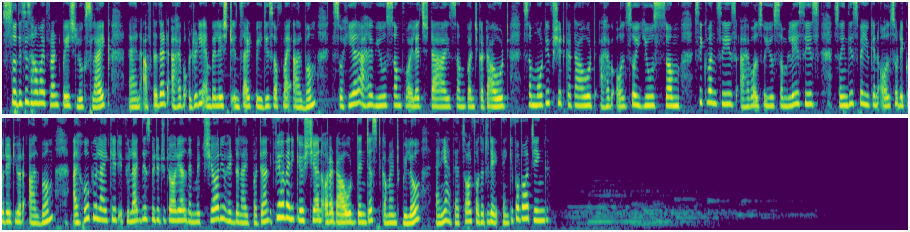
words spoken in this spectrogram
so this is how my front page looks like. And after that i have already embellished inside pages of my album. So here i have used some foliage dies some punch cutout some motif sheet cutout. I have also used some sequins. I have also used some laces. So in this way you can also decorate your album. I hope you like it. If you like this video tutorial then make sure you hit the like button. If you have any question or a doubt then just comment below. And yeah that's all for the today. Thank you for watching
